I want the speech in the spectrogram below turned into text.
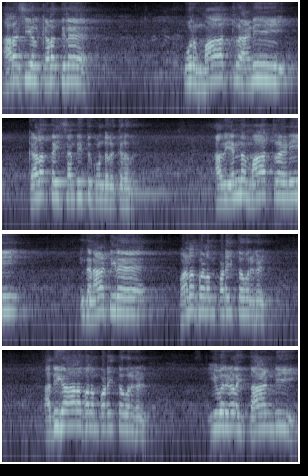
அரசியல் களத்திலே ஒரு மாற்று அணி களத்தை சந்தித்து கொண்டிருக்கிறது. அது என்ன மாற்று அணி? இந்த நாட்டில் பணபலம் படைத்தவர்கள் அதிகார பலம் படைத்தவர்கள் இவர்களை தாண்டி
